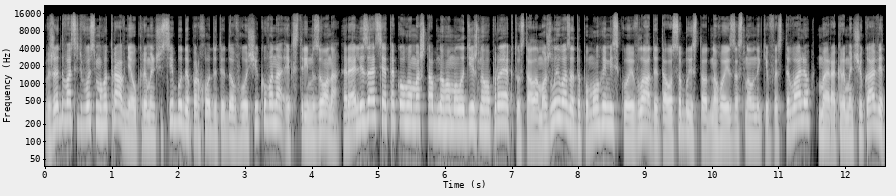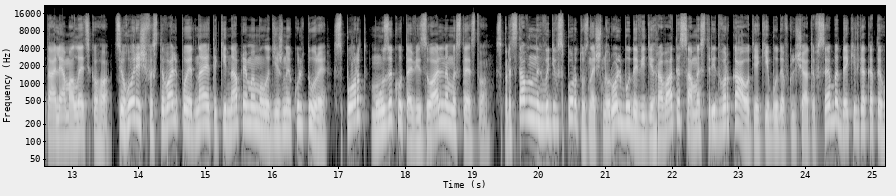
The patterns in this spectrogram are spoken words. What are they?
Вже 28 травня у Кременчуці буде проходити довгоочікувана екстрім зона. Реалізація такого масштабного молодіжного проекту стала можлива за допомогою міської влади та особисто одного із засновників фестивалю мера Кременчука Віталія Малецького. Цьогоріч фестиваль поєднає такі напрями молодіжної культури: спорт, музику та візуальне мистецтво. З представлених видів спорту значну роль буде відігравати саме стріт-воркаут, який буде включати в себе декілька категорій.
